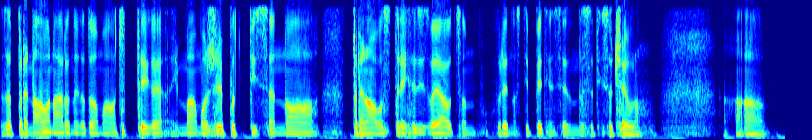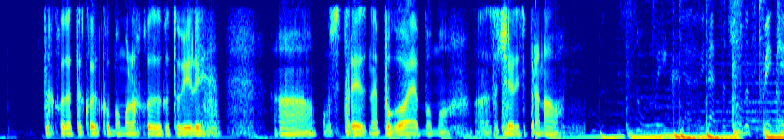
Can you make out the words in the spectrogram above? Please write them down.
za prenovo Narodnega doma, od tega imamo že podpisano prenovo strehe z izvajalcem v vrednosti 75 tisoč evrov. Tako da takoj, ko bomo lahko zagotovili uh, ustrezne pogoje, bomo uh, začeli s prenovo. Spiki,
